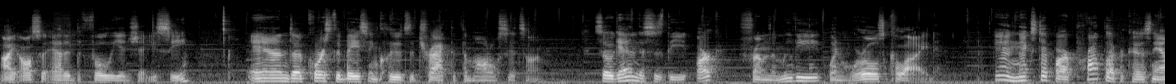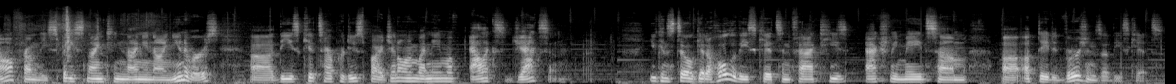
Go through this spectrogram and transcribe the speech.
I also added the foliage that you see. And of course the base includes the track that the model sits on. So again, this is the Ark from the movie When Worlds Collide. And next up are prop replicas now from the Space 1999 universe. Uh, these kits are produced by a gentleman by the name of Alex Jackson you can still get a hold of these kits. In fact, he's actually made some uh, updated versions of these kits.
